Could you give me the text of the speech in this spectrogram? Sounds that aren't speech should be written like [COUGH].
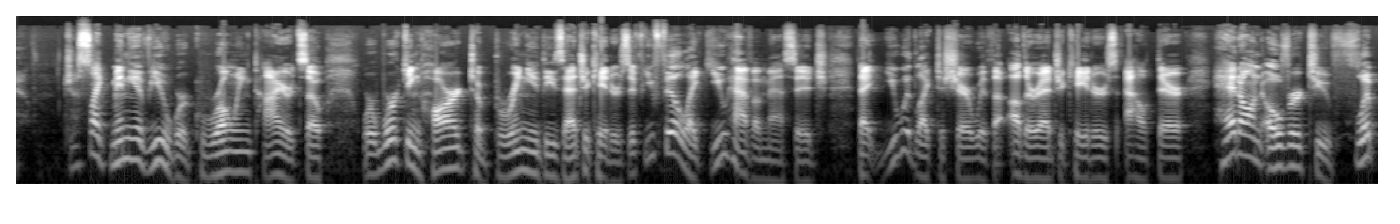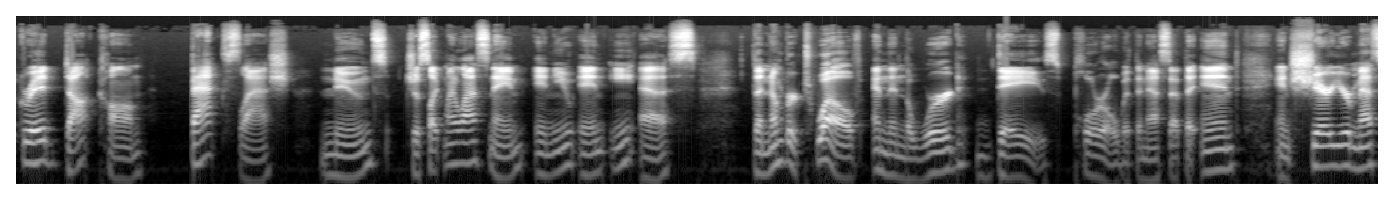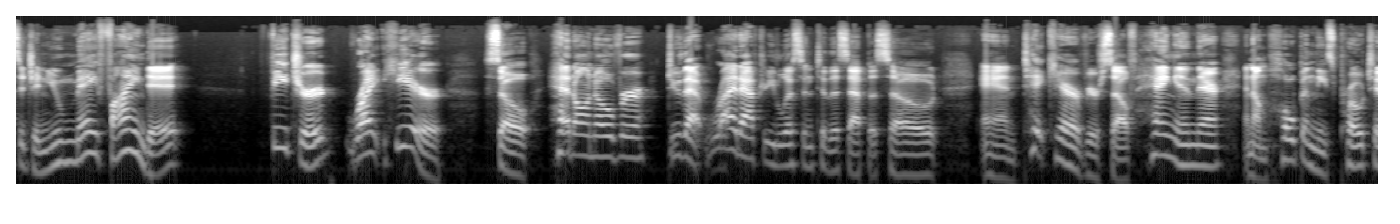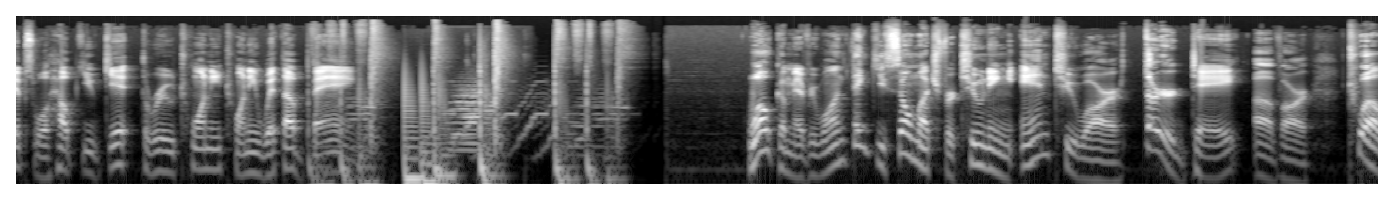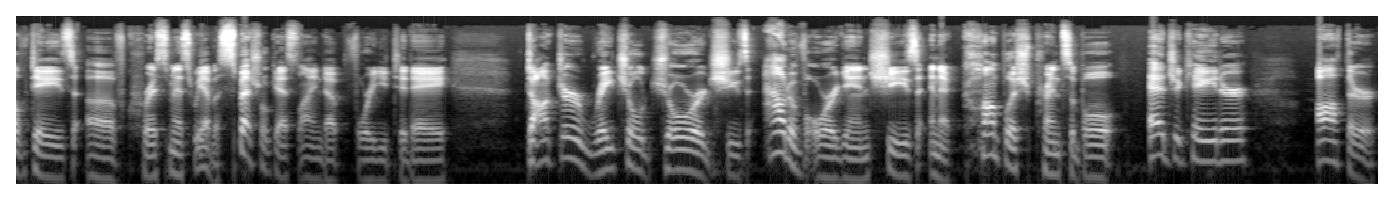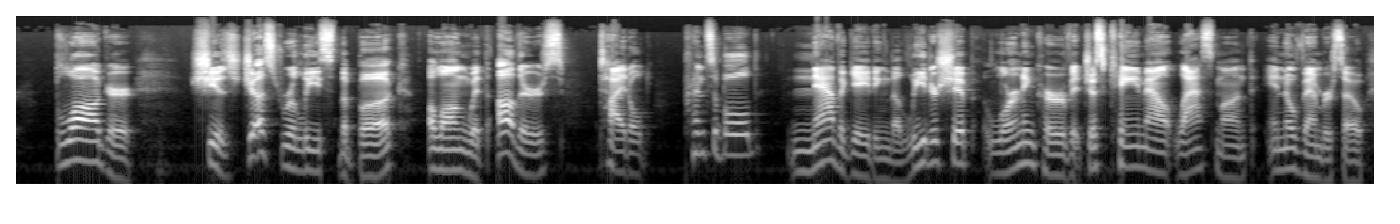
just like many of you, we're growing tired. So we're working hard to bring you these educators. If you feel like you have a message that you would like to share with the other educators out there, head on over to flipgrid.com backslash nunes, just like my last name, N U N E S, the number 12, and then the word days, plural with an S at the end, and share your message, and you may find it featured right here. So head on over, do that right after you listen to this episode, and take care of yourself. Hang in there, and I'm hoping these pro tips will help you get through 2020 with a bang. Welcome, everyone. Thank you so much for tuning in to our third day of our 12 days of Christmas. We have a special guest lined up for you today. Dr. Rachael George. She's out of Oregon. She's an accomplished principal, educator, author, blogger. She has just released the book, along with others, titled PrincipalED Navigating the Leadership Learning Curve. It just came out last month in November, so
